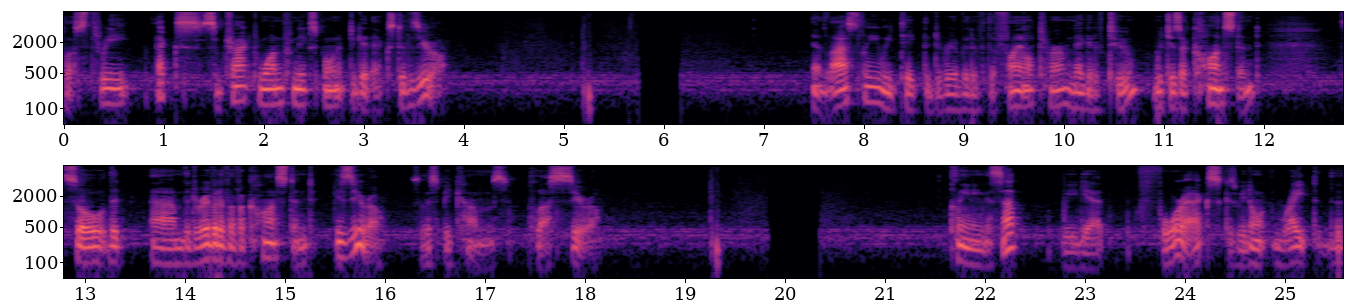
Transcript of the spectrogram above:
plus 3x, subtract 1 from the exponent to get x to the 0. And lastly, we take the derivative of the final term, negative 2, which is a constant. So the, um, the derivative of a constant is 0. So this becomes plus 0. Cleaning this up, we get 4x, because we don't write the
